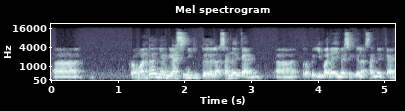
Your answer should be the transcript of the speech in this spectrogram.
Uh, Ramadan yang biasanya kita laksanakan, uh, ibadah yang biasa kita laksanakan,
